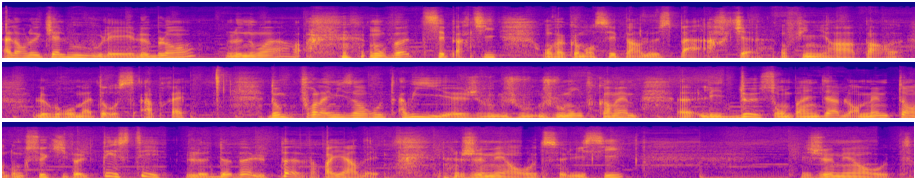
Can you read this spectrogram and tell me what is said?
Alors lequel vous voulez? Le blanc Le noir? On vote, c'est parti. On va commencer par le Spark. On finira par euh, le gros matos après. Donc pour la mise en route, ah oui, euh, je vous, montre quand même, euh, les deux sont bindables en même temps. Donc ceux qui veulent tester le double peuvent. Regardez, je mets en route celui-ci. Je mets en route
